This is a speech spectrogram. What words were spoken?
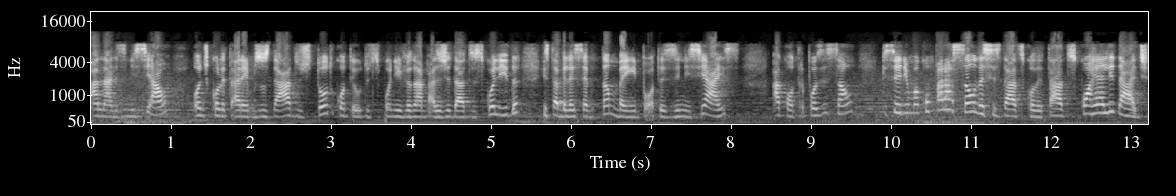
a análise inicial, onde coletaremos os dados de todo o conteúdo disponível na base de dados escolhida, estabelecendo também hipóteses iniciais. A contraposição, que seria uma comparação desses dados coletados com a realidade,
